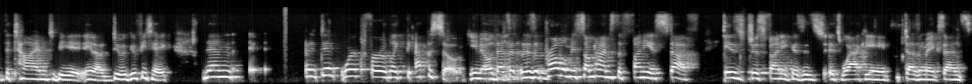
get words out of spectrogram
the time to be, you know, do a goofy take, then but it didn't work for like the episode. You know, that's a, mm-hmm. there's a problem is sometimes the funniest stuff is just funny because it's it's wacky, doesn't make sense,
